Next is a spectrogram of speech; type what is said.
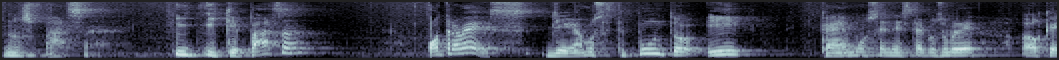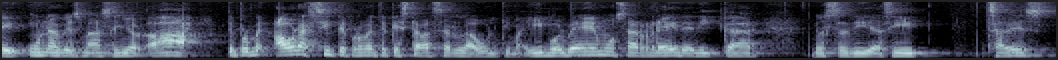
Nos pasa. ¿Y, qué pasa? Otra vez llegamos a este punto y caemos en esta costumbre de, ok, una vez más, Señor, ah, te ahora sí te prometo que esta va a ser la última. Y volvemos a rededicar nuestras vidas. Y, ¿sabes?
